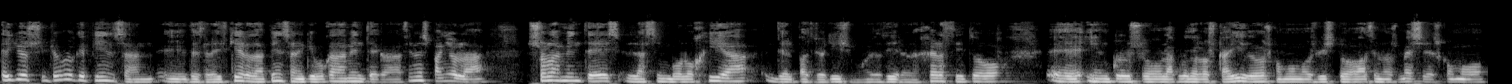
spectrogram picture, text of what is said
ellos yo creo que piensan, eh, desde la izquierda, piensan equivocadamente que la nación española solamente es la simbología del patriotismo, es decir, el ejército, eh, incluso la Cruz de los Caídos, como hemos visto hace unos meses, como,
